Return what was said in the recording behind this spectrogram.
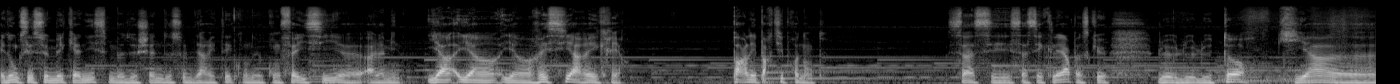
Et donc, c'est ce mécanisme de chaîne de solidarité qu'on fait ici euh, à la mine. Il y a, y, a un récit à réécrire par les parties prenantes. Ça, c'est clair parce que le, tort qu'il y a, euh,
